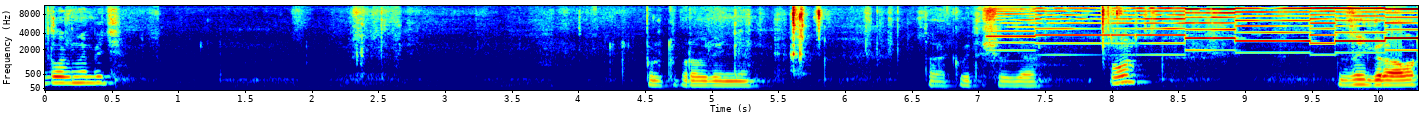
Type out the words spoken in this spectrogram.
должны быть. Пульт управления. Так, вытащил я. О! Заиграла.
